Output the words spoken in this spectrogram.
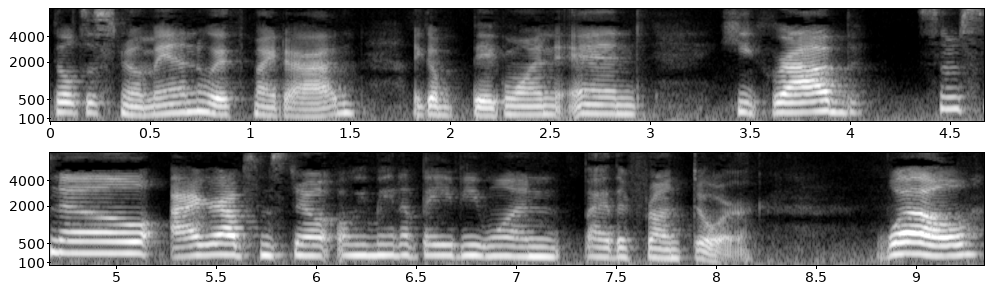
built a snowman with my dad, like a big one, and he grabbed some snow. I grabbed some snow, and we made a baby one by the front door. Well,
